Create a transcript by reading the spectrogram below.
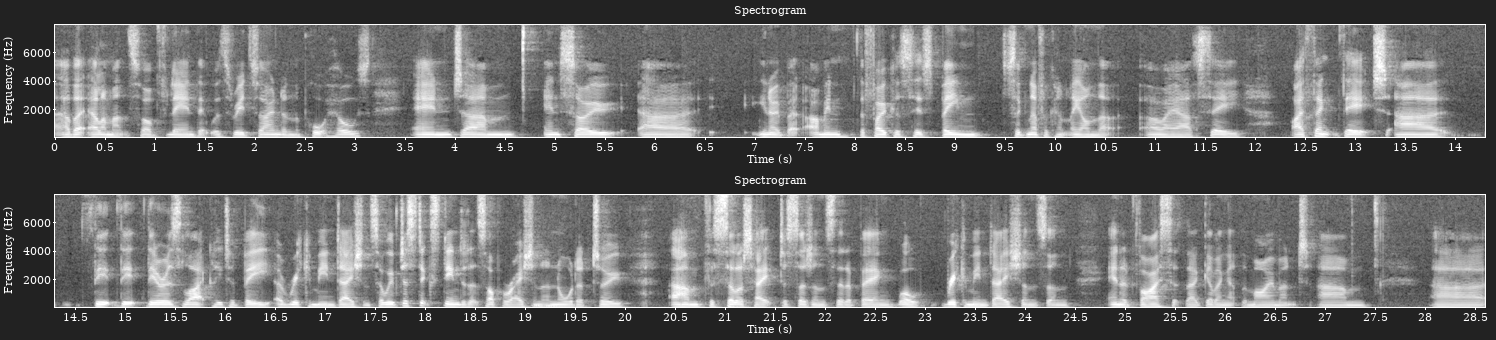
other elements of land that was red zoned in the Port Hills, and um, and so uh, you know, but I mean, the focus has been significantly on the OARC. I think that uh, there, is likely to be a recommendation. So we've just extended its operation in order to um, facilitate decisions that are being, well, recommendations and, and advice that they're giving at the moment. Um, uh,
